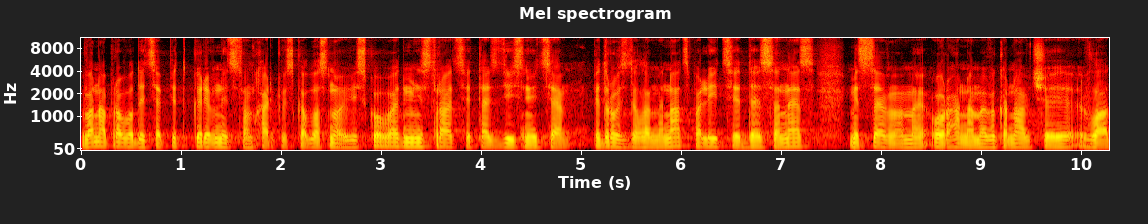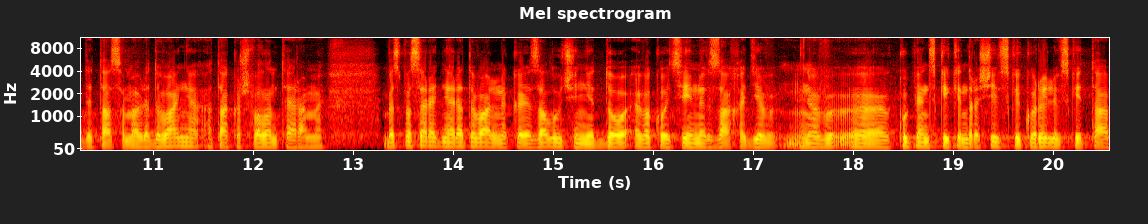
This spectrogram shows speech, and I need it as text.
Вона проводиться під керівництвом Харківської обласної військової адміністрації та здійснюється підрозділами Нацполіції, ДСНС, місцевими органами виконавчої влади та самоврядування, а також волонтерами. Безпосередньо рятувальники залучені до евакуаційних заходів в е, Куп'янській, Кіндрашівській, Курилівській та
